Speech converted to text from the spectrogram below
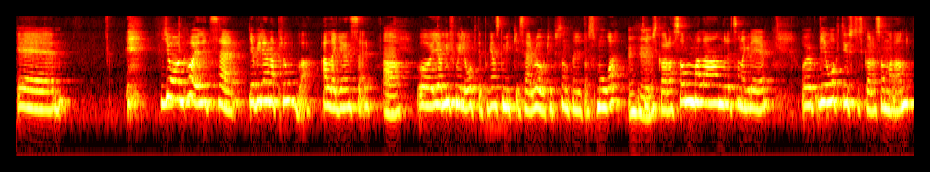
Eh, jag har ju lite så här, jag vill gärna prova alla gränser. Ja. Och jag och min familj åkte på ganska mycket så här roadtrip och sånt när vi var små. Mhm. Typ Skara Sommarland och lite sådana grejer. Och vi åkte just till Skara Sommarland.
